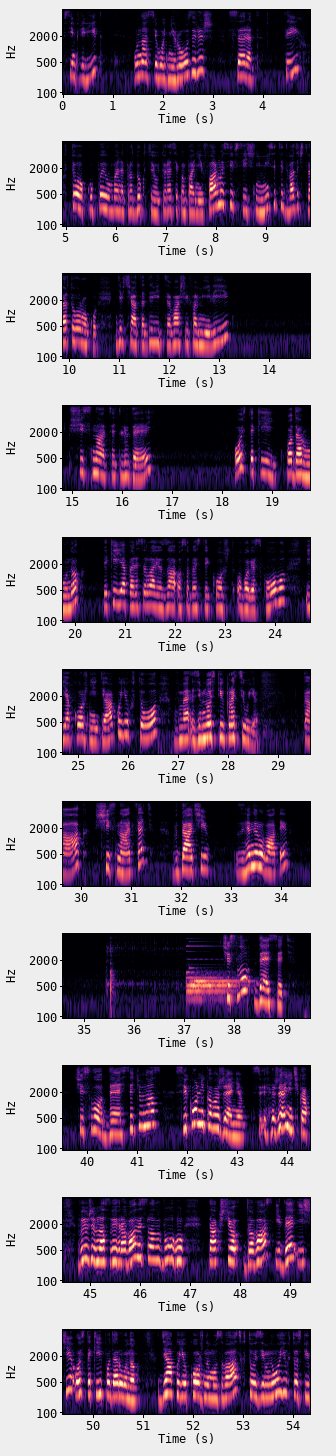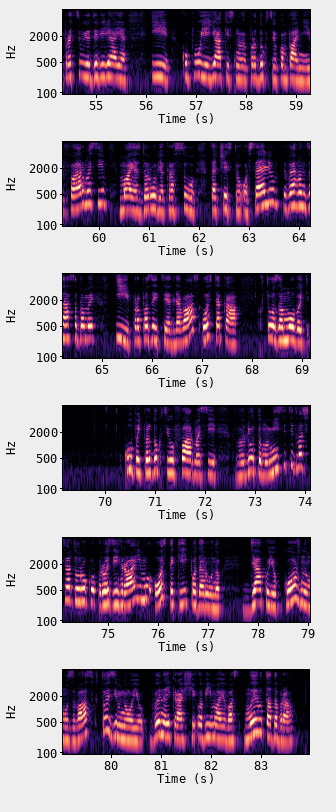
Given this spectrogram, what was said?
Всім привіт! У нас сьогодні розіграш серед тих, хто купив у мене продукцію турецької компанії Pharmacy в січні місяці 24-го року. Дівчата, дивіться ваші фамілії. 16 людей. Ось такий подарунок, який я пересилаю за особистий кошт обов'язково. І я кожній дякую, хто зі мною співпрацює. Так, 16. Вдачі згенерувати. Число 10. Число 10 у нас. Свікольникова Женя. Женечка, ви вже в нас вигравали, слава Богу. Так що до вас іде іще ось такий подарунок. Дякую кожному з вас, хто зі мною, хто співпрацює, довіряє і купує якісну продукцію компанії Pharmacy, має здоров'я, красу та чисту оселю веган засобами. І пропозиція для вас ось така. Хто замовить купить продукцію в фармасі в лютому місяці 24 року, розіграємо ось такий подарунок. Дякую кожному з вас, хто зі мною. Ви найкращі. Обіймаю вас миру та добра.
